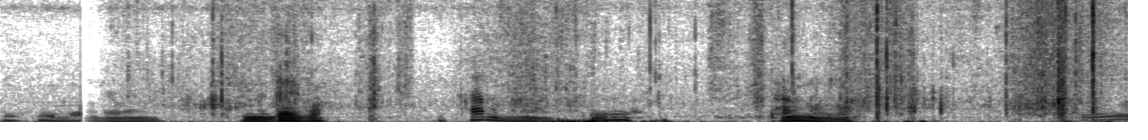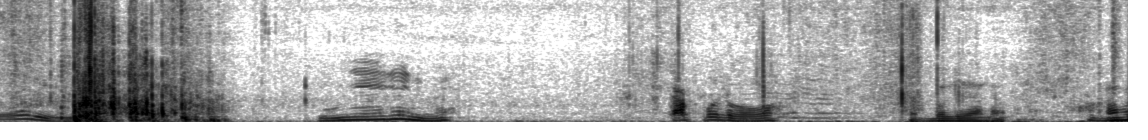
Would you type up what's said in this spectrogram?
นี่ขึ้นแล้วเดี๋ยวมันได้ปะขั้นหนึ่งทางหนูวะโอ้ยหนูเงี้ยได้หนิไหมกลับบ่โดกับบเรือครับเอาไป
